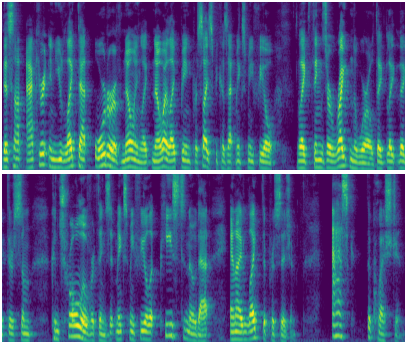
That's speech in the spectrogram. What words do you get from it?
that's not accurate and you like that order of knowing like no, I like being precise because that makes me feel like things are right in the world. Like like like there's some control over things. It makes me feel at peace to know that and I like the precision. Ask the question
